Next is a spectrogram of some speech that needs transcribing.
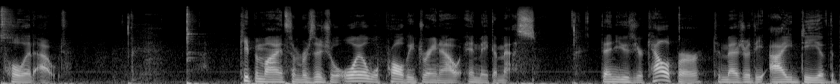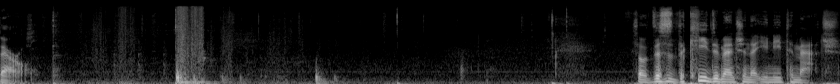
pull it out. Keep in mind some residual oil will probably drain out and make a mess. Then use your caliper to measure the ID of the barrel. So this is the key dimension that you need to match.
